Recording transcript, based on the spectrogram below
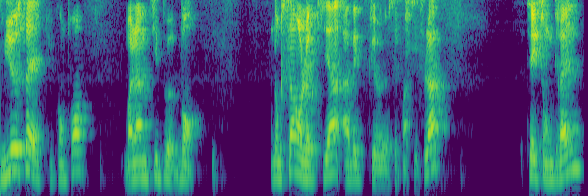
mieux c'est, tu comprends Voilà un petit peu. Bon. Donc, ça, on l'obtient avec euh, ces principes-là. Sélection de graines,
